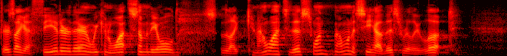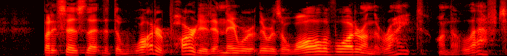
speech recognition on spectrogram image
there's like a theater there and we can watch some of the old, like, can I watch this one? I want to see how this really looked. But it says that, that the water parted and they were, there was a wall of water on the right, on the left,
